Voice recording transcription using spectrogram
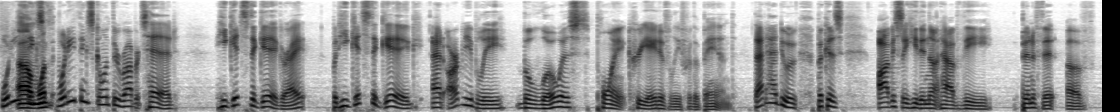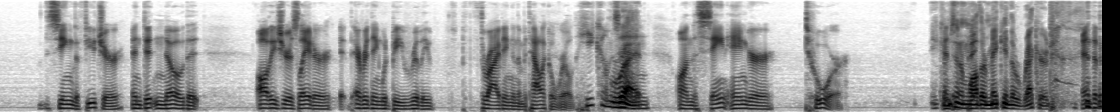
What do you Um, th- what do you think's going through Robert's head? He gets the gig, right? But he gets the gig at arguably the lowest point creatively for the band. That had to have because obviously he did not have the benefit of seeing the future and didn't know that all these years later everything would be really thriving in the Metallica world. He comes Right. in on the Saint Anger tour He comes in the- while they're making the record. and the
